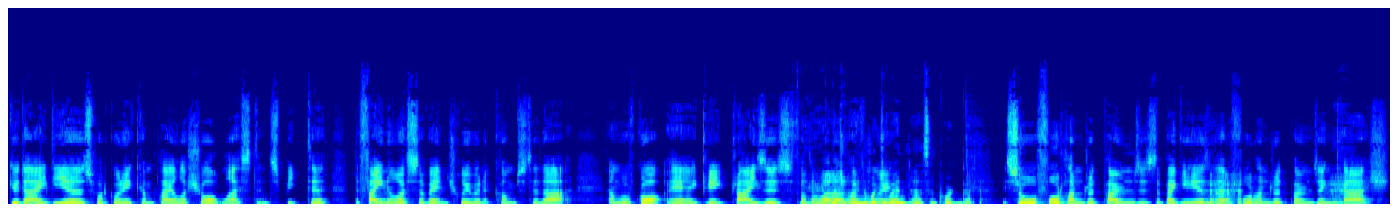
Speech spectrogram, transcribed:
good ideas. We're going to compile a short list and speak to the finalists eventually when it comes to that. And we've got uh, great prizes for the winner. what'd you win? What'd you win? That's important bit. So four hundred pounds is the biggie, isn't it? Four hundred pounds in cash.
